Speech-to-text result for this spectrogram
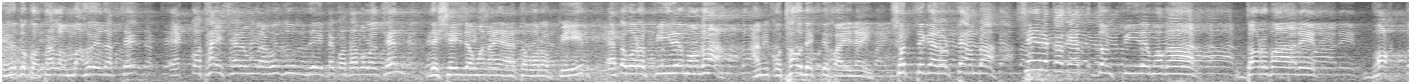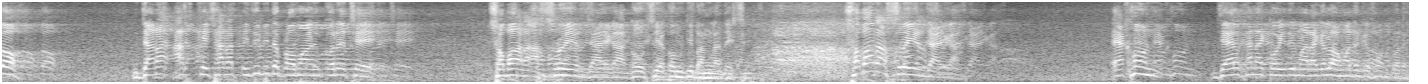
যেহেতু কথা লম্বা হয়ে যাচ্ছে, এক কথাই শেরমুল্লাহ হুজুর যে একটা কথা বলেছেন যে সেই জমানায় এত বড় পীর, এত বড় পীরে মগা আমি কোথাও দেখতে পাই নাই। সত্যিকার অর্থে আমরা সেরকম একজন পীরে মগার দরবারের ভক্ত যারা আজকে সারা পৃথিবীতে প্রমাণ করেছে, সবার আশ্রয়ের জায়গা গৌসিয়া কমিটি বাংলাদেশ। সবার আশ্রয়ের জায়গা। এখন জেলখানায় কয়েদি মারা গেল আমাদেরকে ফোন করে।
